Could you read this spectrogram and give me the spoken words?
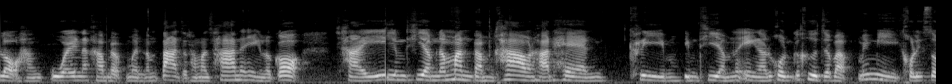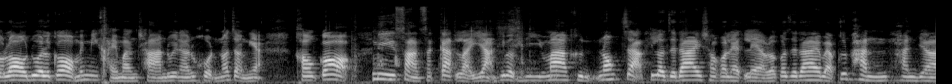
หล่อหางกล้วยนะคะแบบเหมือนน้ำตาลจากธรรมชาตินั่นเอง แล้วก็ใช้ครียมเทียมน้ำมันรำข้าวนะคะ แทน ครีมครีมเทียมนั่นเองนะทุกคนก็คือจะแบบไม่มีคอเลสเตอรอลด้วยแล้วก็ไม่มีไขมันชานด้วยนะทุกคน นอกจากเนี้ยเขาก็มีสารสกัดหลายอย่างที่แบบดีมากคือนอกจากที่เราจะได้ช็อกโกแลตแล้ว แล้วก็จะได้แบบพืชพันธุ์ธัญญา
